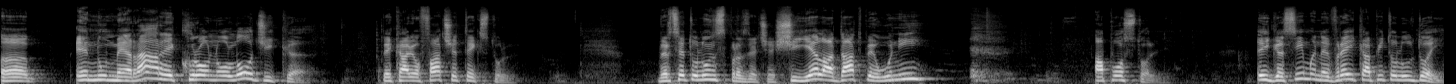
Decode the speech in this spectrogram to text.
uh, enumerare cronologică pe care o face textul. Versetul 11. Și el a dat pe unii apostoli, îi găsim în Evrei, capitolul 2.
